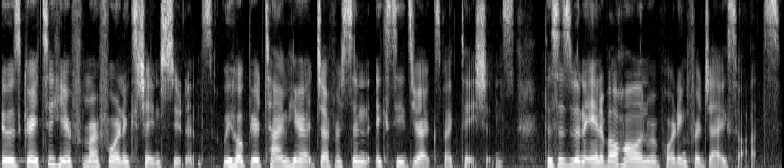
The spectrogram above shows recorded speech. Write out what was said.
It was great to hear from our foreign exchange students. We hope your time here at Jefferson exceeds your expectations. This has been Annabelle Holland reporting for JAG Spots.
